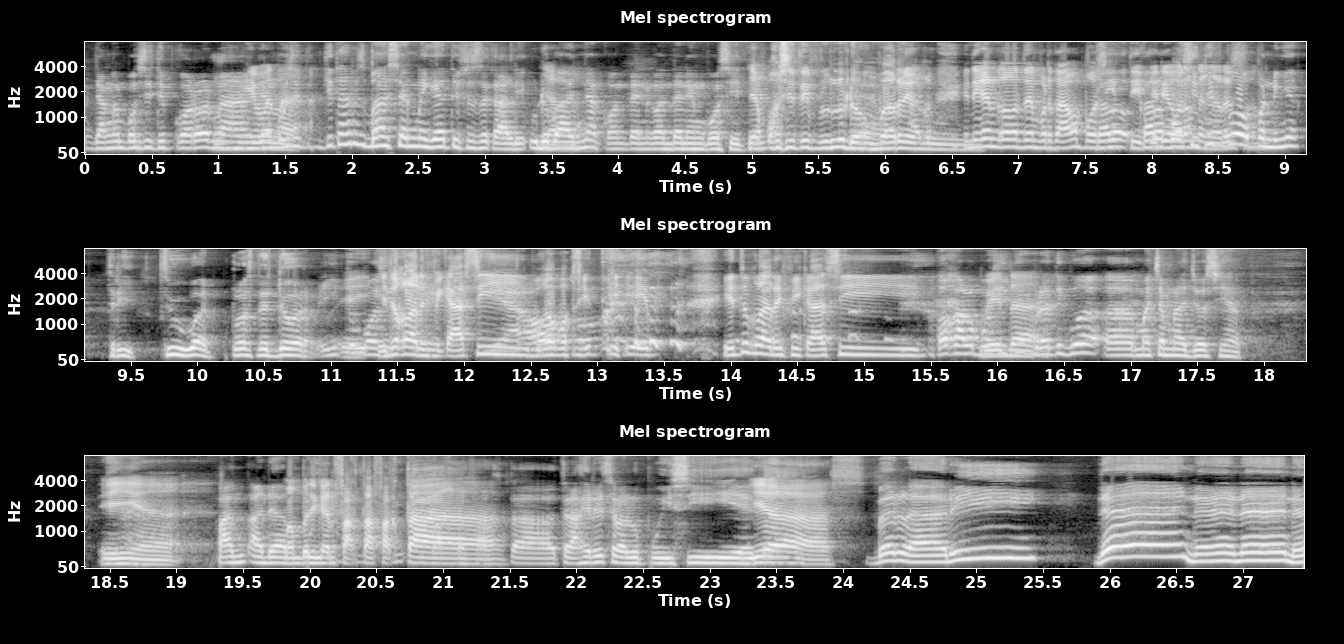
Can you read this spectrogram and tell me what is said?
jangan positif corona. Gimana? Jangan positif. Kita harus bahas yang negatif sesekali. Udah Jangan. banyak konten-konten yang positif. Yang positif dulu dong, Ya, baru yang aduh. ini kan konten pertama Kalau positif. kalau Jadi orang positif gue openingnya 3, 2, 1, close the door. Itu positif. itu klarifikasi, Ya, bukan oh. positif. itu klarifikasi. Oh kalau positif Beda. berarti gue macam Najwa Shihab. Iya, Pan, ada memberikan fakta-fakta. fakta terakhirnya selalu puisi ya kan? Yes. berlari dan na na na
